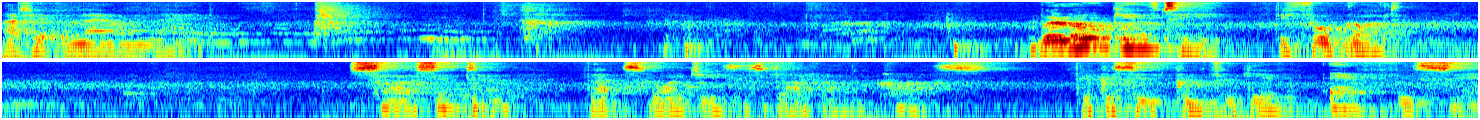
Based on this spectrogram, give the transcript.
I'd hit the nail on the head. We're all guilty before God. So I said to her, That's why Jesus died on the cross, because he can forgive every sin.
